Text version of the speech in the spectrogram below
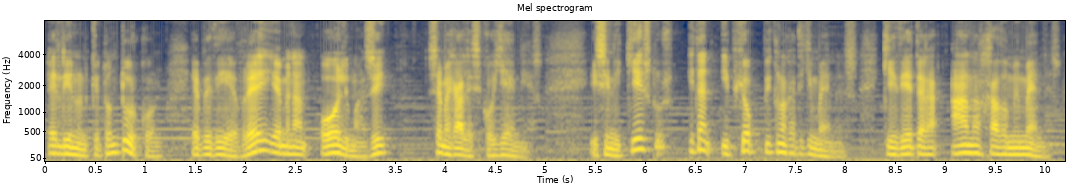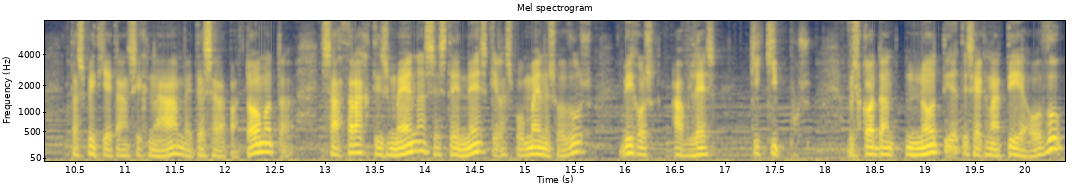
Ελλήνων και των Τούρκων, επειδή οι Εβραίοι έμεναν όλοι μαζί σε μεγάλες οικογένειες. Οι συνοικίες τους ήταν οι πιο πυκνοκατοικημένες και ιδιαίτερα άναρχα δομημένες. Τα σπίτια ήταν συχνά με τέσσερα πατώματα, σαθρά χτισμένα σε στενές και λασπωμένες οδούς, δίχως αυλές και κήπους. Βρισκόνταν νότια της Εγνατία οδού,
